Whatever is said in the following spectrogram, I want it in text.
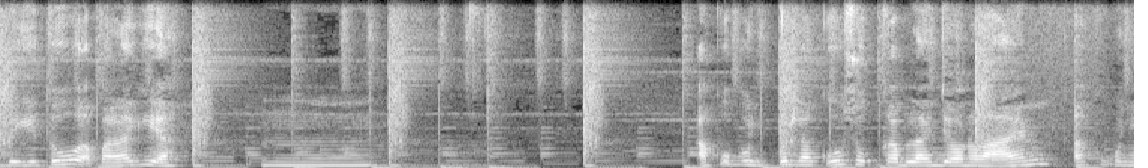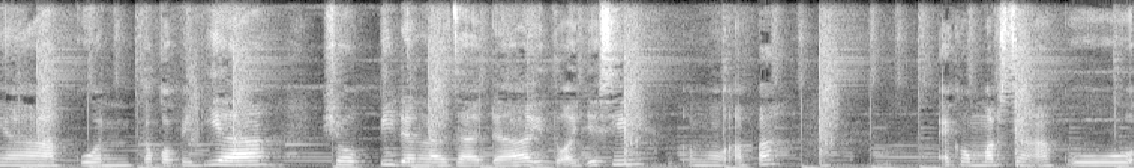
Begitu apalagi ya? Hmm, aku punya terus aku suka belanja online. Aku punya akun Tokopedia Shopee dan Lazada. Itu aja sih mau apa e-commerce yang aku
